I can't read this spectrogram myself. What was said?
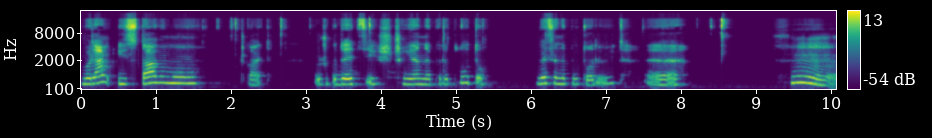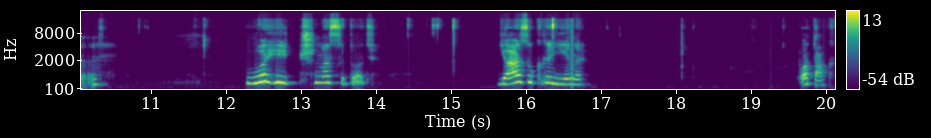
Беремо і ставимо. Чекайте. Ви ж подивіться, що я не переплутав. Ви це не повторюєте. Е... Хм. Логічна ситуація. Я з України. Отак.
